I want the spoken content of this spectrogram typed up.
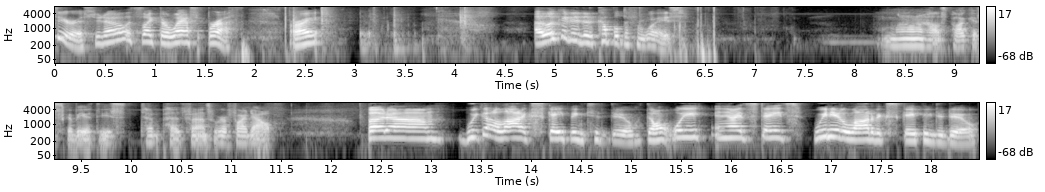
serious, you know? It's like their last breath, all right? I look at it a couple different ways. I don't know how this podcast is going to be with these temp headphones. We're going to find out. But um, we got a lot of escaping to do, don't we, in the United States? We need a lot of escaping to do.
